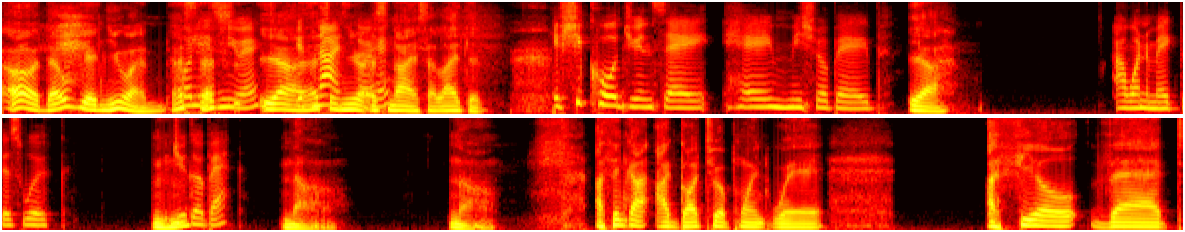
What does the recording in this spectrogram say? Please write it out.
Oh, that would be a new one. That's, that's, new, eh? Yeah. It's that's nice a new though, It's eh? nice. I like it. If she called you and say, "Hey, Misho, babe, Yeah. I want to make this work," Mhm. would you go back? No, no. I think I, I got to a point where I feel that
